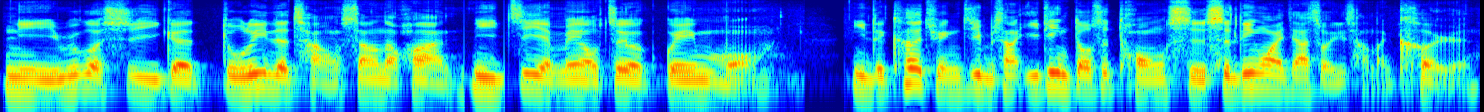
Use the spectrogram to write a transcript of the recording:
你如果是一个独立的厂商的话，你既也没有这个规模，你的客群基本上一定都是同时是另外一家手机厂的客人。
